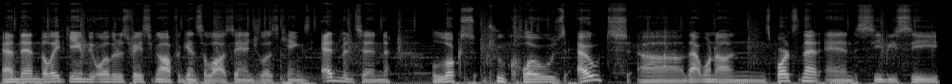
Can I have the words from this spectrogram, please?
And then the late game, the Oilers facing off against the Los Angeles Kings. Edmonton looks to close out. Uh, that one on Sportsnet and CBC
